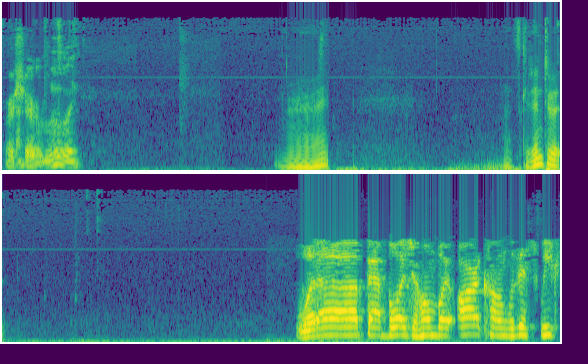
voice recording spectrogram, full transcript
for sure. Absolutely. All right. Let's get into it. What up, bad boys? Your homeboy Art calling with this week's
